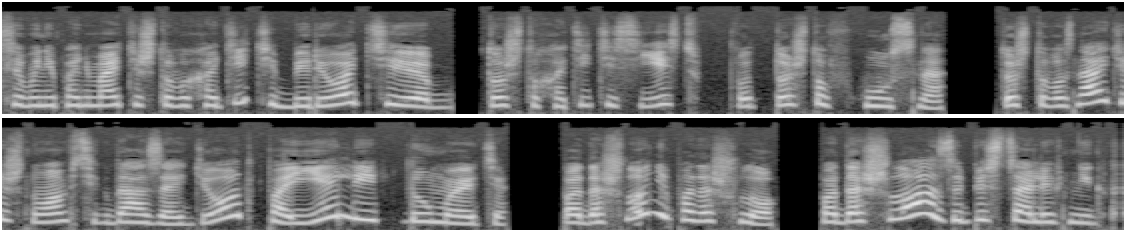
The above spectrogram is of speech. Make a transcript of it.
Если вы не понимаете, что вы хотите, берете то, что хотите съесть, вот то, что вкусно. То, что вы знаете, что вам всегда зайдет, поели и думаете, подошло, не подошло. Подошла, записали в ник.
